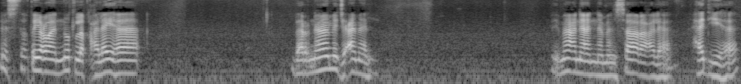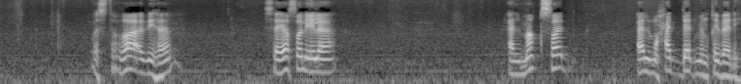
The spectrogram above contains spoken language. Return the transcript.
نستطيع أن نطلق عليها برنامج عمل. بمعنى أن من سار على هديها واستضاء بها سيصل إلى المقصد المحدد من قبله.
